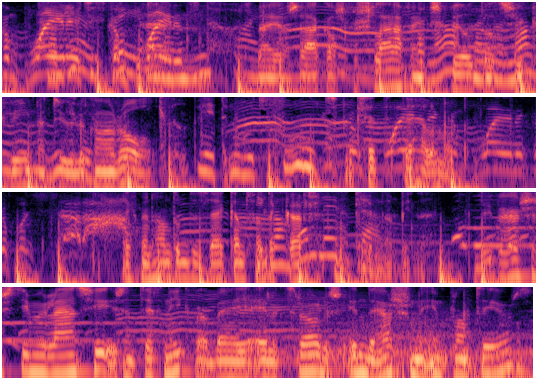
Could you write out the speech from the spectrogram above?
complaining, complaining. Bij een zaak als verslaving speelt dat circuit natuurlijk een rol. Ik wil weten hoe het voelt. Ik zet de helm op. Leg mijn hand op de zijkant van de kar en klim naar binnen. Diepe hersenstimulatie is een techniek waarbij je elektrodes in de hersenen implanteert.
